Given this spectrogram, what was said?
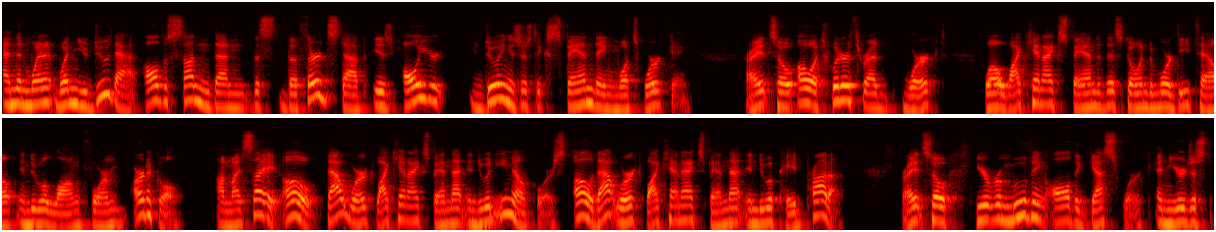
And then when when you do that, all of a sudden, then this the third step is all you're doing is just expanding what's working, right? So, oh, a Twitter thread worked. Well, why can't I expand this, go into more detail into a long form article on my site? Oh, that worked. Why can't I expand that into an email course? Oh, that worked. Why can't I expand that into a paid product? Right. So you're removing all the guesswork and you're just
